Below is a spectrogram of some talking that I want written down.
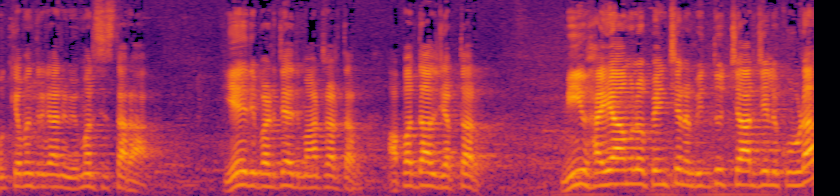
ముఖ్యమంత్రి గారిని విమర్శిస్తారా? ఏది పడితే అది మాట్లాడతారు అబద్ధాలు చెప్తారు. మీ హయాంలో పెంచిన విద్యుత్ ఛార్జీలు కూడా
